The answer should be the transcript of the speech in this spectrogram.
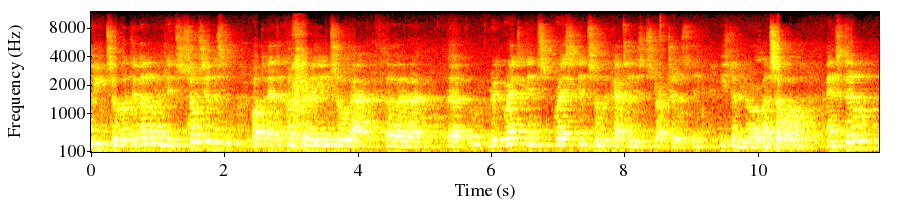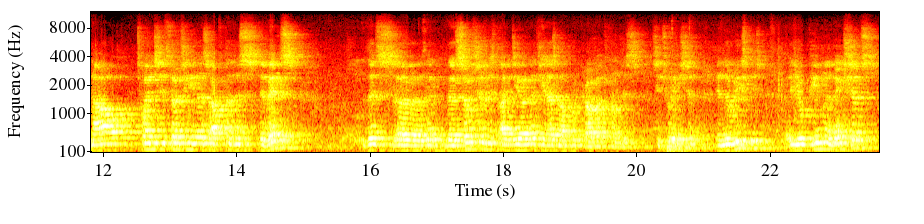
lead to a development into socialism, but at the contrary into a, uh, regret expressed into the capitalist structures in Eastern Europe and so on. And still now, 20, 30 years after these events, this, uh, the, the, socialist ideology has not recovered from this situation. In the recent European elections,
